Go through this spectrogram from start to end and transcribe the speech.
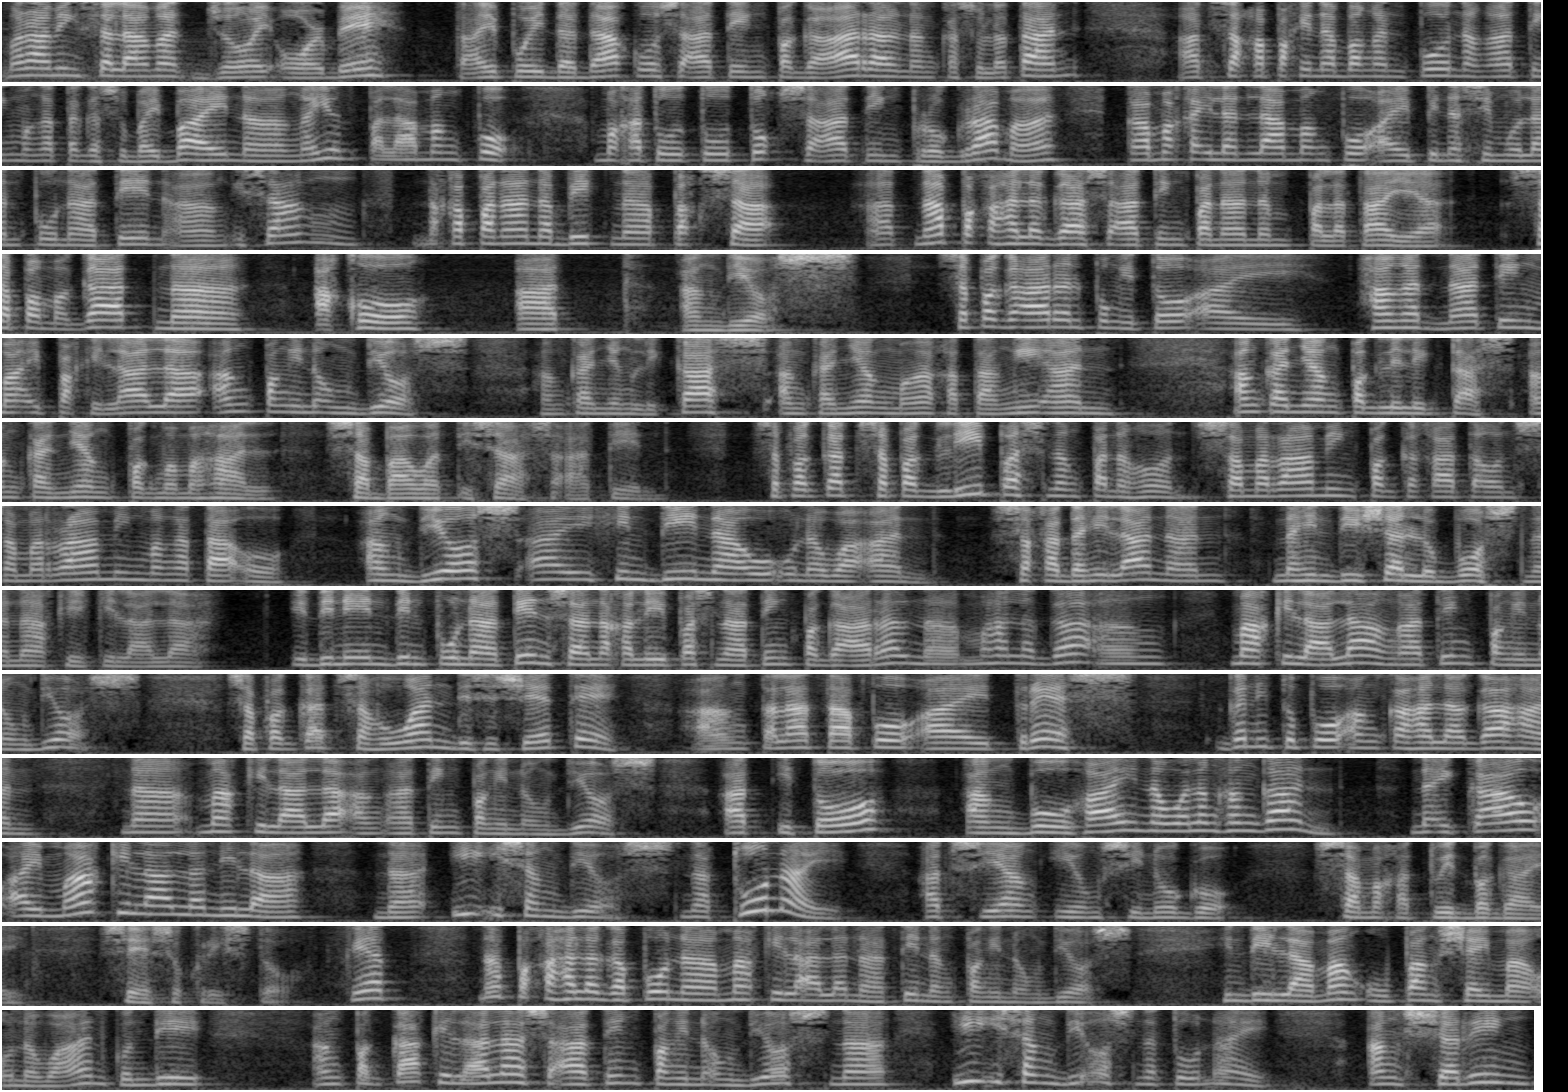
Maraming salamat, Joy Orbe. Tayo po'y dadako sa ating pag-aaral ng kasulatan at sa kapakinabangan po ng ating mga taga-subaybay na ngayon pa lamang po makatututok sa ating programa, kamakailan lamang po ay pinasimulan po natin ang isang nakapananabik na paksa at napakahalaga sa ating pananampalataya sa pamagat na ako at ang Diyos. Sa pag-aaral pong ito ay hangad nating maipakilala ang Panginoong Diyos ang kanyang likas, ang kanyang mga katangian, ang kanyang pagliligtas, ang kanyang pagmamahal sa bawat isa sa atin. Sapagkat sa paglipas ng panahon, sa maraming pagkakataon, sa maraming mga tao, ang Diyos ay hindi nauunawaan sa kadahilanan na hindi siya lubos na nakikilala. Idiniin din po natin sa nakalipas nating pag-aaral na mahalaga ang makilala ang ating Panginoong Diyos sapagkat sa Juan 17, ang talata po ay 3. Ganito po ang kahalagahan na makilala ang ating Panginoong Diyos. At ito ang buhay na walang hanggan, na ikaw ay makilala nila na iisang Diyos na tunay at siyang iyong sinugo sa makatwid bagay si Yesu Kristo. Kaya't napakahalaga po na makilala natin ang Panginoong Diyos hindi lamang upang siya'y maunawaan, kundi ang pagkakilala sa ating Panginoong Diyos na iisang Diyos na tunay, ang siya ring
